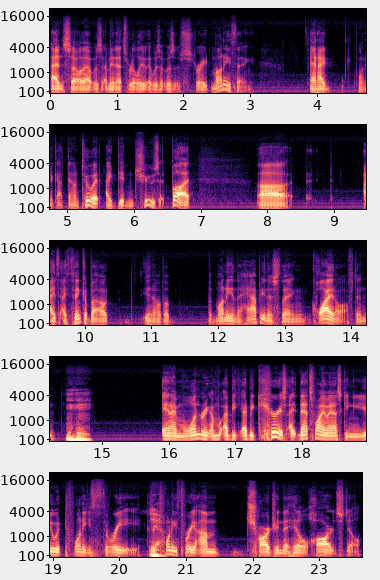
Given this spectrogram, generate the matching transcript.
and so that was, I mean, that's really, it was, it was a straight money thing. And I, when it got down to it, I didn't choose it. But, uh, I, I think about you know the the money and the happiness thing quite often, hmm and I'm wondering. I'm, I'd be I'd be curious. I, that's why I'm asking you at 23 because Yeah. at 23 I'm charging the hill hard still.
